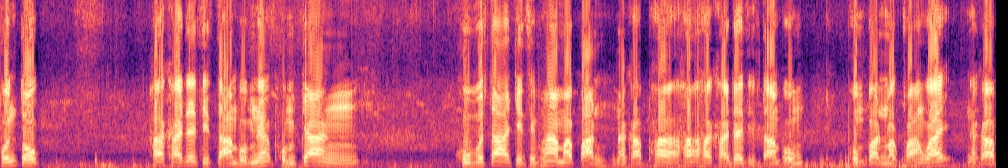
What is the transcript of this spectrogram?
ฝนตก ถ้าใครได้ติดตามผมเนี่ย ผมจ้างคูปต้า75มาปั่นนะครับถ้าถ้าถ้าใครได้ติดตามผม ผมปั่นหมักฟางไว้นะครับ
